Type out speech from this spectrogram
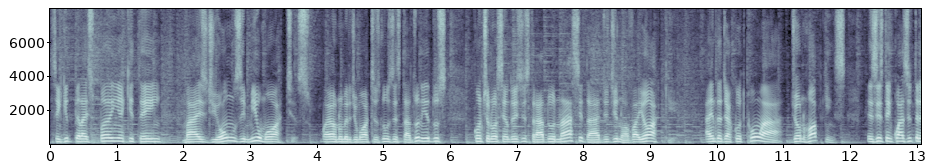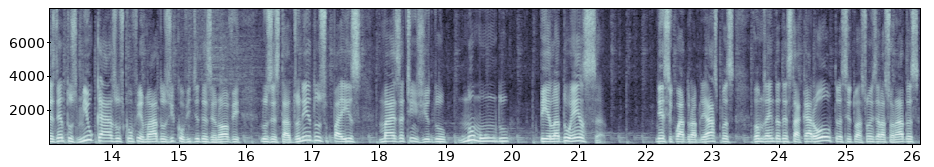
seguido pela Espanha, que tem mais de 11 mil mortes. O maior número de mortes nos Estados Unidos continua sendo registrado na cidade de Nova York. Ainda de acordo com a John Hopkins, Existem quase 300 mil casos confirmados de Covid-19 nos Estados Unidos, o país mais atingido no mundo pela doença. Nesse quadro, abre aspas, vamos ainda destacar outras situações relacionadas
